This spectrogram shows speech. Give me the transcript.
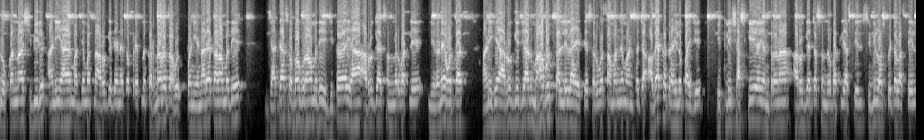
लोकांना शिबिर आणि या माध्यमातून आरोग्य देण्याचा प्रयत्न करणारच आहोत. पण येणाऱ्या काळामध्ये ज्या त्या सभागृहामध्ये जिथं ह्या आरोग्या संदर्भातले निर्णय होतात आणि हे आरोग्य जे आज महाग होत चाललेलं आहे ते सर्वसामान्य माणसाच्या अव्याख्यात राहिलं पाहिजे. इथली शासकीय यंत्रणा आरोग्याच्या संदर्भातली असतील सिव्हिल हॉस्पिटल असतील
